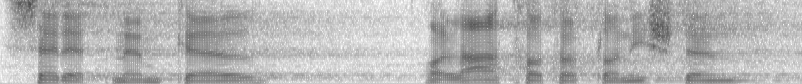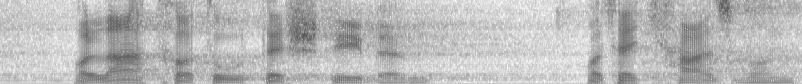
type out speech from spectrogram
Szeretnem kell a láthatatlan Istent a látható testében, az egyházban.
